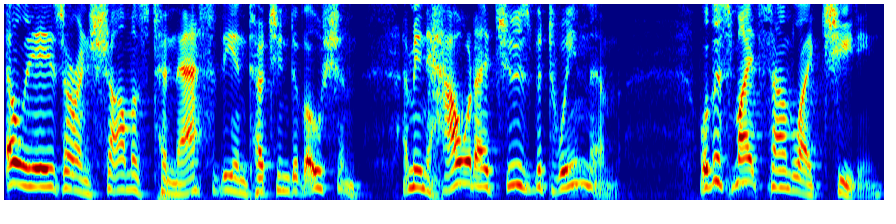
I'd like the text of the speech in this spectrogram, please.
Eleazar and Shammah's tenacity and touching devotion. I mean, how would I choose between them? Well, this might sound like cheating,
